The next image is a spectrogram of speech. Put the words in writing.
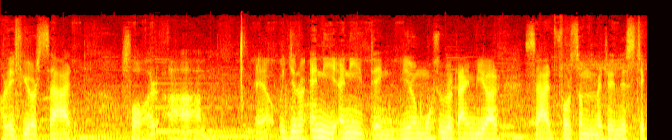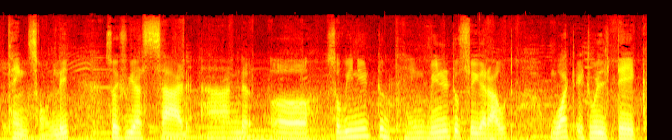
or if you're sad for um, you know any anything. You know most of the time we are sad for some materialistic things only. So if we are sad and uh, so we need to think we need to figure out what it will take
